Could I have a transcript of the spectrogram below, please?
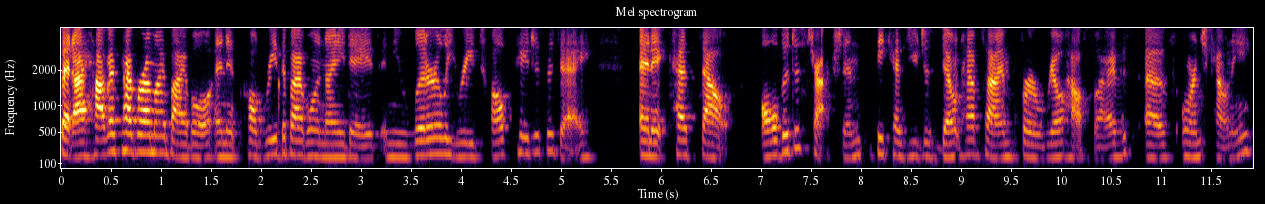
but I have a cover on my Bible and it's called Read the Bible in 90 Days. And you literally read 12 pages a day and it cuts out all the distractions because you just don't have time for Real Housewives of Orange County.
